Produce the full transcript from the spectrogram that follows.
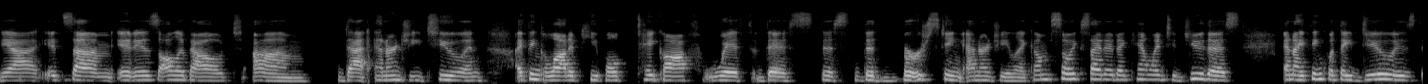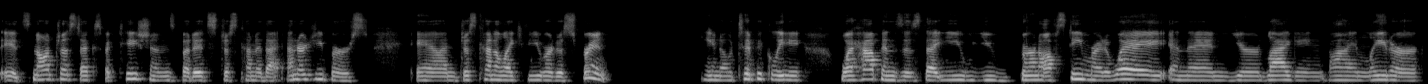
yeah it's um it is all about um that energy too and i think a lot of people take off with this this the bursting energy like i'm so excited i can't wait to do this and i think what they do is it's not just expectations but it's just kind of that energy burst and just kind of like if you were to sprint you know typically what happens is that you you burn off steam right away and then you're lagging behind later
